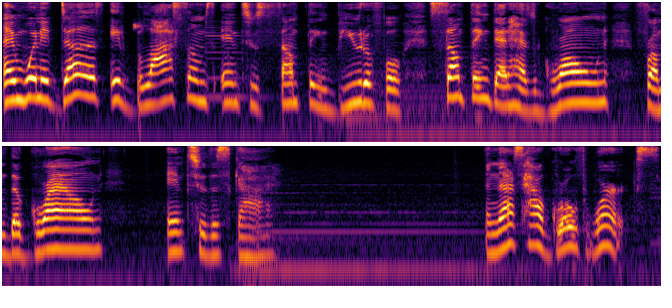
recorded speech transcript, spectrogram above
And when it does, it blossoms into something beautiful, something that has grown from the ground into the sky. And that's how growth works.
